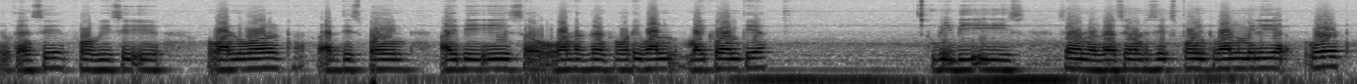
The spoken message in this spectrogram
you can see for VCE 1 volt at this point IB is uh, 141 microampere. VBE is 776.1 millivolt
